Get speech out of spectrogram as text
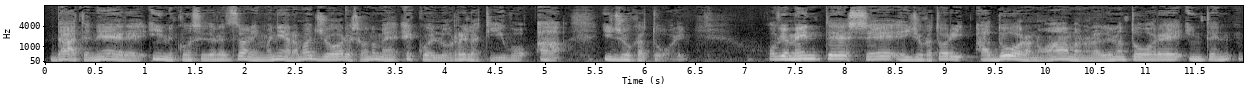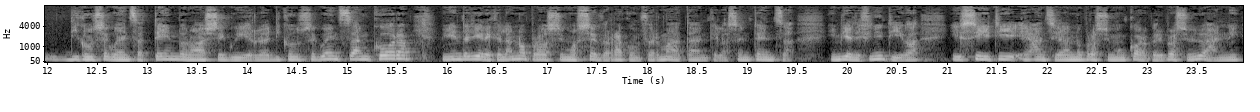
da tenere in considerazione in maniera maggiore, secondo me, è quello relativo ai giocatori. Ovviamente se i giocatori adorano, amano l'allenatore, inten- di conseguenza tendono a seguirlo. E di conseguenza ancora mi viene da dire che l'anno prossimo, se verrà confermata anche la sentenza in via definitiva, il City, anzi l'anno prossimo ancora per i prossimi due anni,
